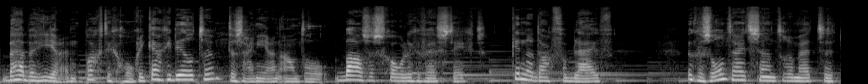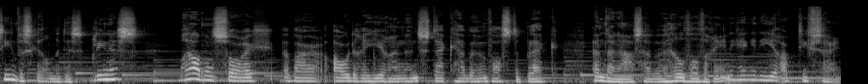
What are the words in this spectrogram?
We hebben hier een prachtig horecagedeelte. Er zijn hier een aantal basisscholen gevestigd, kinderdagverblijf, een gezondheidscentrum met eh, tien verschillende disciplines, Brabantszorg, waar ouderen hier hun stek hebben, hun vaste plek. En daarnaast hebben we heel veel verenigingen die hier actief zijn.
